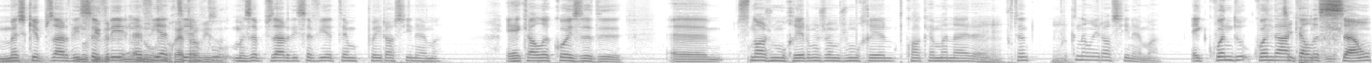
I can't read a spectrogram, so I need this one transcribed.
Mas que apesar disso no haveria, no- no- havia no tempo, mas apesar disso havia tempo para ir ao cinema. É aquela coisa de ah, se nós morrermos, vamos morrer de qualquer maneira. Uhum. Portanto, Uhum. por que não ir ao cinema? É quando, quando há Sim, aquela sessão,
